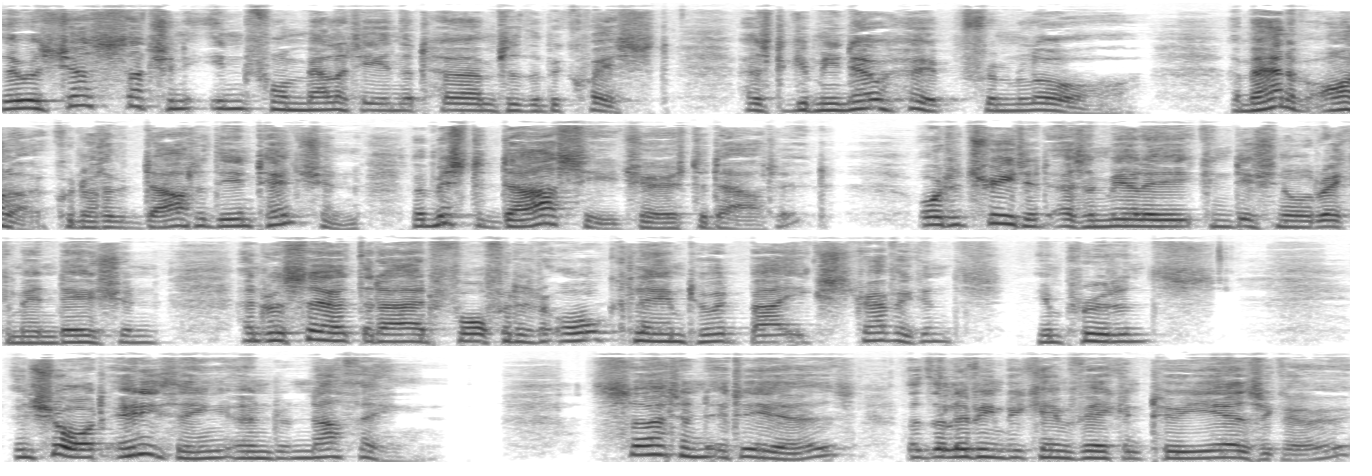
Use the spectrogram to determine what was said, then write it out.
There was just such an informality in the terms of the bequest as to give me no hope from law. A man of honour could not have doubted the intention, but Mr. Darcy chose to doubt it or to treat it as a merely conditional recommendation, and to assert that I had forfeited all claim to it by extravagance, imprudence, in short, anything and nothing. Certain it is that the living became vacant two years ago,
